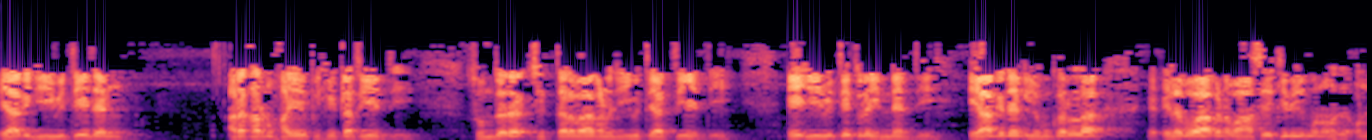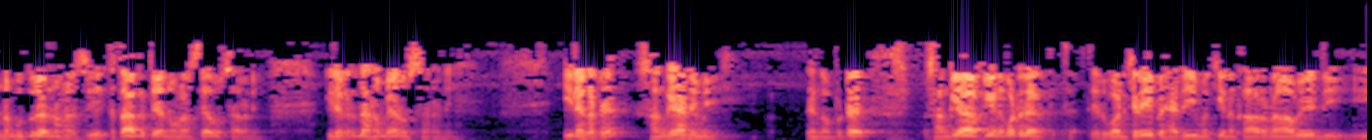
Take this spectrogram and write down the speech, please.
එයාගේ ජීවිතයේ දැන් අර කරුණු හයේ පිහිටලා තියෙද්දී සුන්දර සිත්තලවා ගන්න ජීවිතයක් තියෙද්දී ඒ ජීවිතය තුළ ඉන්නේද්දී එයාගේ දැන් යොමු කරලා එළබවාගෙන වාසය කිරීම මොනවද? ඔන්න බුදුරන් වහන්සේ තථාගතයන් වහන්සේ අනුසරණයි. ඊළඟට ධර්මය අනුසරණයි. ඊළඟට සංඝයා නෙමෙයි. දැන් අපිට සංඝයා කියනකොට දැන් තෙරුවන් කෙරෙහි පැහැදීම කියන කාරණාවේදී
